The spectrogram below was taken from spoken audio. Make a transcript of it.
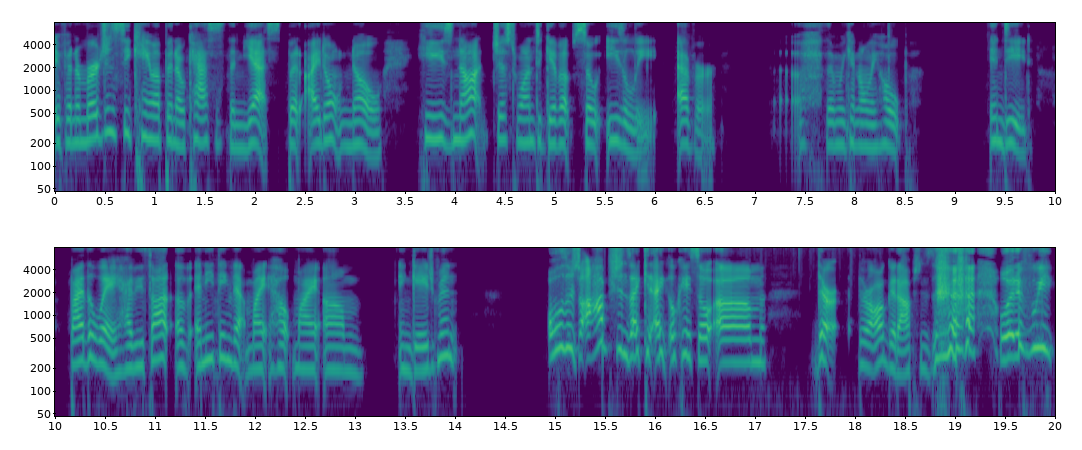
If an emergency came up in O'Khasis, then yes, but I don't know. He's not just one to give up so easily, ever. Then we can only hope. Indeed. By the way, have you thought of anything that might help my, um, engagement? Oh, there's options. I can, I, okay, so, um, they're, they're all good options. what if we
